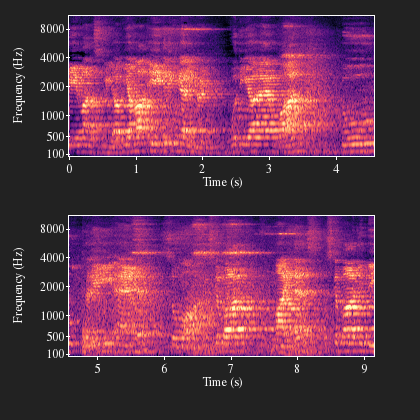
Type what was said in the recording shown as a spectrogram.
A minus B अब यहाँ a के लिखने एलिमेंट वो दिया है one two three and so on उसके बाद माइनस उसके बाद जो बी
